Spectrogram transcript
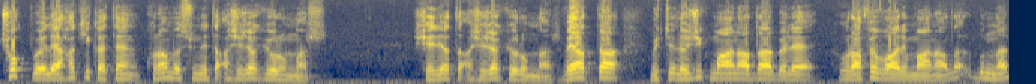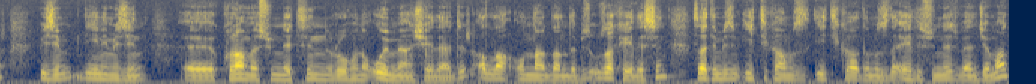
çok böyle hakikaten Kur'an ve sünneti aşacak yorumlar, şeriatı aşacak yorumlar veyahut da mitolojik manada böyle hurafe vari manalar bunlar bizim dinimizin e, Kur'an ve sünnetin ruhuna uymayan şeylerdir. Allah onlardan da bizi uzak eylesin. Zaten bizim itikadımız, itikadımızda ehli sünnet ve cemaat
